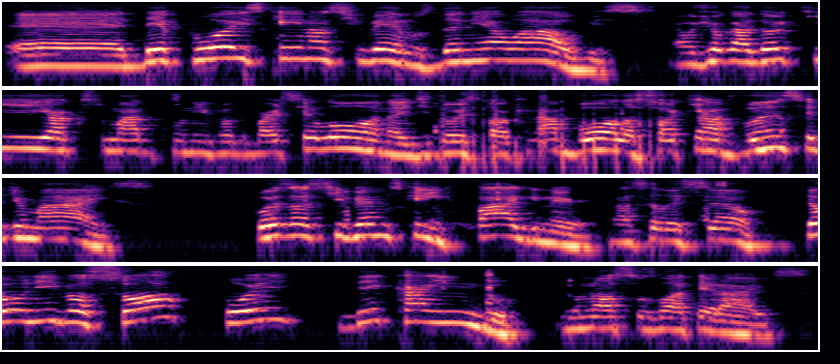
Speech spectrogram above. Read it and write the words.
É, depois, quem nós tivemos? Daniel Alves. É um jogador que acostumado com o nível do Barcelona, de dois toques na bola, só que avança demais. Depois nós tivemos quem? Fagner na seleção. Então o nível só foi decaindo nos nossos laterais.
